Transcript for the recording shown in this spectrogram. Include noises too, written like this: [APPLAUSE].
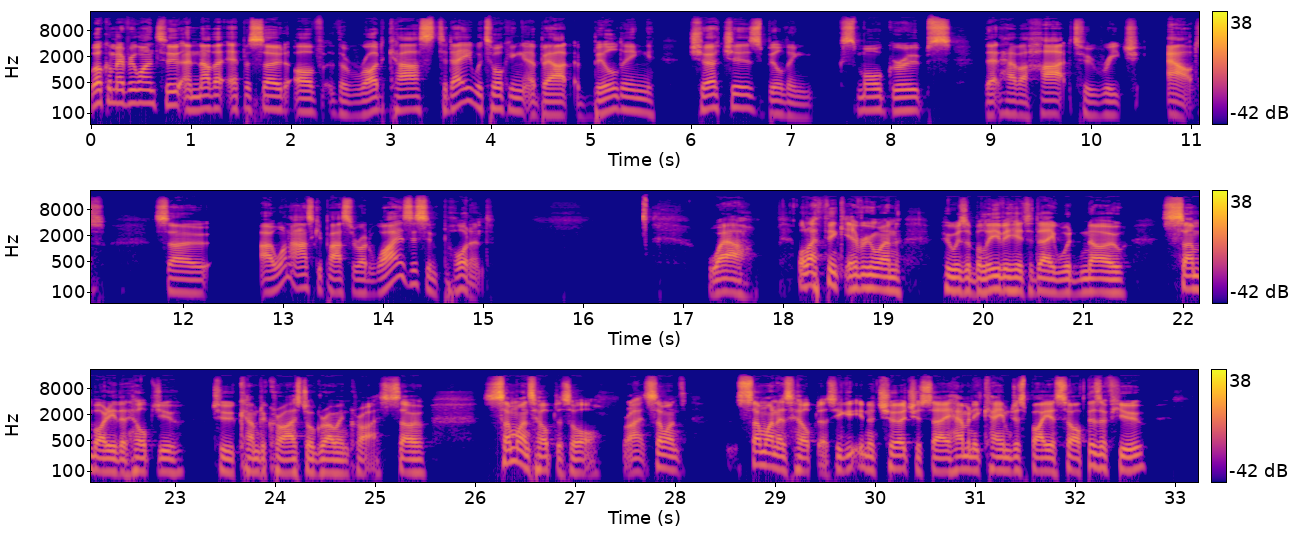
Welcome, everyone, to another episode of the Rodcast. Today, we're talking about building churches, building small groups that have a heart to reach out. So, I want to ask you, Pastor Rod, why is this important? Wow. Well, I think everyone who is a believer here today would know somebody that helped you to come to Christ or grow in Christ. So, someone's helped us all, right? Someone's someone has helped us. You get in a church, you say, How many came just by yourself? There's a few.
